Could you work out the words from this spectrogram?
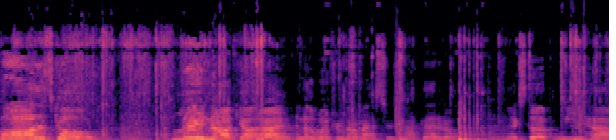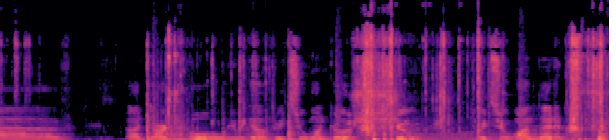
oh let's go. Clean knockout. All right, another win for Metal Masters. Not bad at all. Next up we have uh, Dark Bull. Here we go. Three, two, one. Go shoot. Three, two, one. Let it rip.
